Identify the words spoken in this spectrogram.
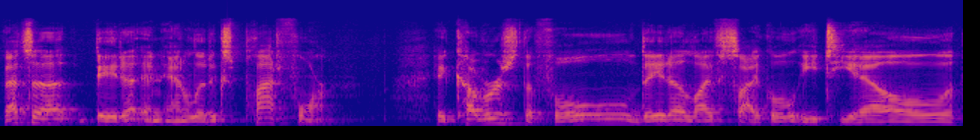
That's a data and analytics platform. It covers the full data lifecycle, ETL,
